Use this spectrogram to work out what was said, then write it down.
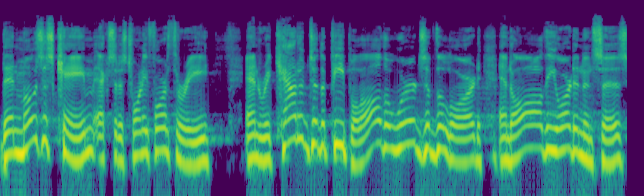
Then Moses came, Exodus 24, 3, and recounted to the people all the words of the Lord and all the ordinances,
